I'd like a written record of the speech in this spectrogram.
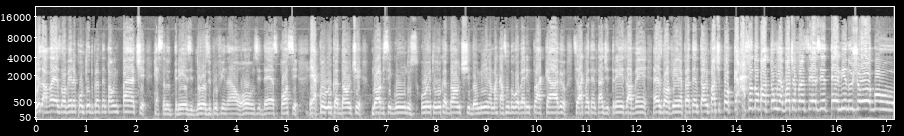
E lá vai a Eslovênia com tudo para tentar um empate. Restando 13, 12 pro final. 11, 10, posse. É com o Luca Don't. 9 segundos, 8. Luca Don't domina. Marcação do Gobert implacável. Será que vai tentar de 3? Lá vem a Eslovênia para tentar o um empate. Tocaço do Batom, rebote a francesa e termina o jogo.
